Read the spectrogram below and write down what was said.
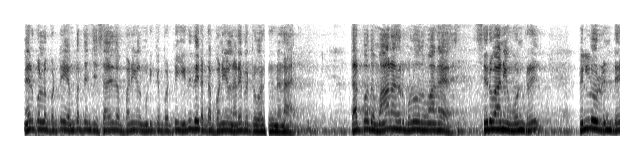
மேற்கொள்ளப்பட்டு எண்பத்தஞ்சு சதவீதம் பணிகள் முடிக்கப்பட்டு இறுதிக்கட்ட பணிகள் நடைபெற்று வருகின்றன. தற்போது மாநகர் முழுவதுமாக சிறுவாணி ஒன்று பில்லூர் ரெண்டு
